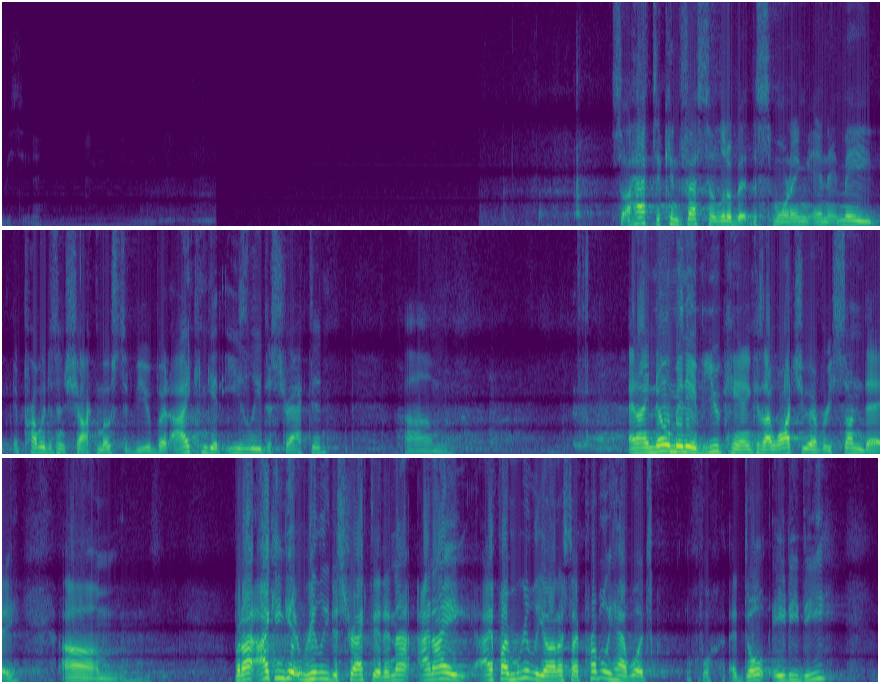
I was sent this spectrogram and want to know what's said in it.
may be seated. So I have to confess a little bit this morning, and it may, it probably doesn't shock most of you, but I can get easily distracted. Um, and I know many of you can because I watch you every Sunday. Um, but I, I, can get really distracted, and I, and I, if I'm really honest, I probably have what's adult ADD.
